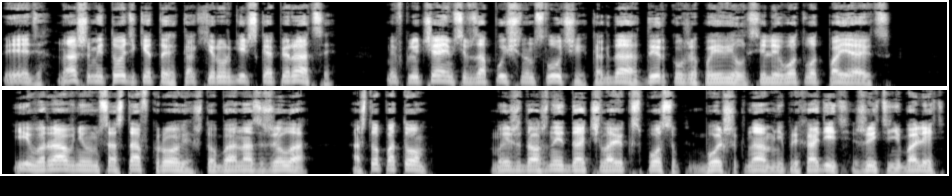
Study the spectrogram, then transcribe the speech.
«Федя, наши методики это как хирургическая операция. Мы включаемся в запущенном случае, когда дырка уже появилась или вот-вот появится, и выравниваем состав крови, чтобы она зажила. А что потом? Мы же должны дать человеку способ больше к нам не приходить, жить и не болеть.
